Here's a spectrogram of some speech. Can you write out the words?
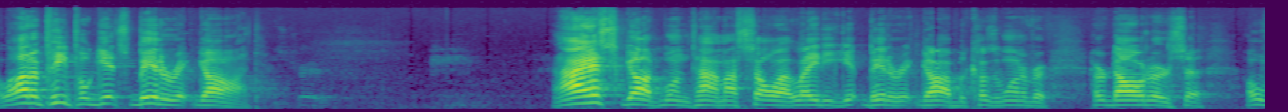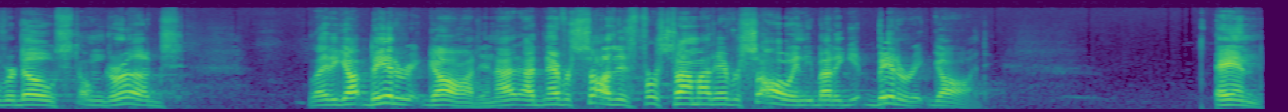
A lot of people gets bitter at God. I asked God one time, I saw a lady get bitter at God because one of her, her daughters uh, overdosed on drugs. Lady got bitter at God, and I, would never saw this. First time I'd ever saw anybody get bitter at God. And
